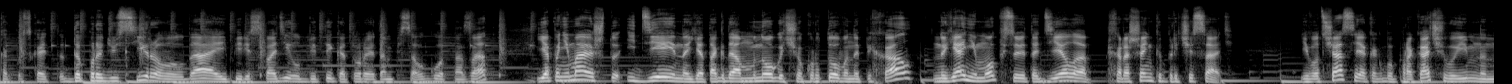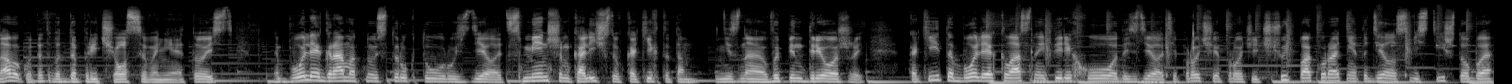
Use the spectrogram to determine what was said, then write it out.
как бы сказать, допродюсировал, да, и пересводил биты, которые я там писал год назад. Я понимаю, что идейно я тогда много чего крутого напихал, но я не мог все это дело хорошенько причесать. И вот сейчас я как бы прокачиваю именно навык вот этого допричесывания. То есть более грамотную структуру сделать, с меньшим количеством каких-то там, не знаю, выпендрежей, какие-то более классные переходы сделать и прочее, прочее. Чуть-чуть поаккуратнее это дело свести, чтобы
